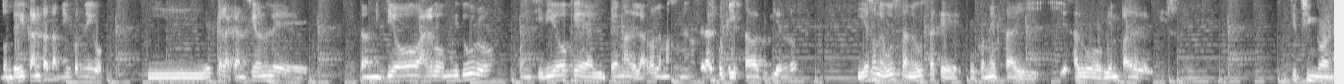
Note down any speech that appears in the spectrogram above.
donde él canta también conmigo y es que la canción le transmitió algo muy duro coincidió que el tema de la rola más o menos era algo que él estaba viviendo. Y eso me gusta, me gusta que, conecta y, es algo bien padre de vivir. Qué chingón,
